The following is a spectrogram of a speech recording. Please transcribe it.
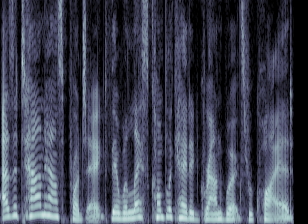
As a townhouse project, there were less complicated groundworks required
